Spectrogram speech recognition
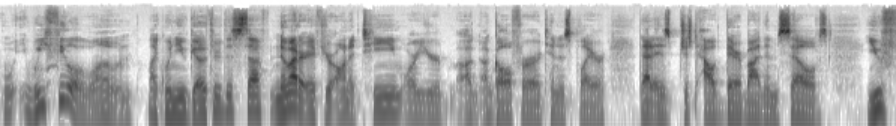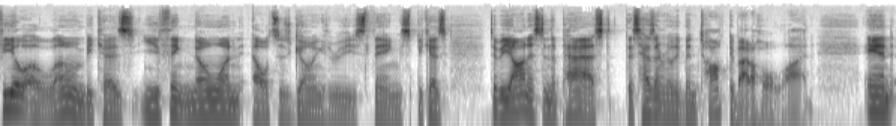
we feel alone. Like when you go through this stuff, no matter if you're on a team or you're a, a, golfer or a tennis player that is just out there by themselves, you feel alone because you think no one else is going through these things. Because to be honest, in the past, this hasn't really been talked about a whole lot. And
